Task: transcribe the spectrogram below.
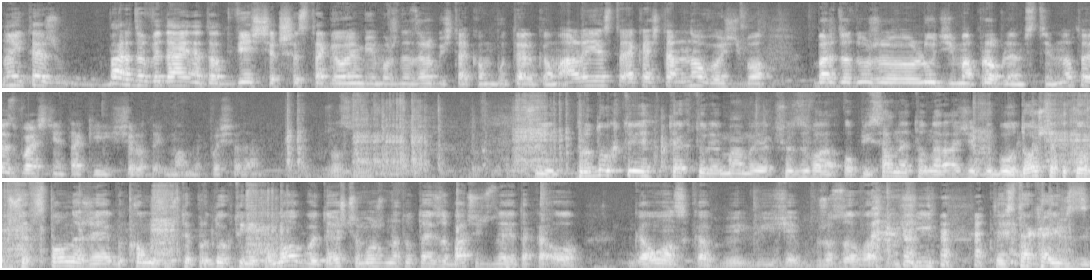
No i też bardzo wydajne to 200-300 gołębi można zrobić taką butelką, ale jest to jakaś tam nowość, bo bardzo dużo ludzi ma problem z tym. No to jest właśnie taki środek mamy, posiadamy. Rozumiem. Czyli produkty, te, które mamy, jak się nazywa, opisane, to na razie by było dość. Ja tylko jeszcze wspomnę, że jakby komuś już te produkty nie pomogły, to jeszcze można tutaj zobaczyć, tutaj taka o, gałązka w wizie brzozowa wisi. To jest taka już z,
